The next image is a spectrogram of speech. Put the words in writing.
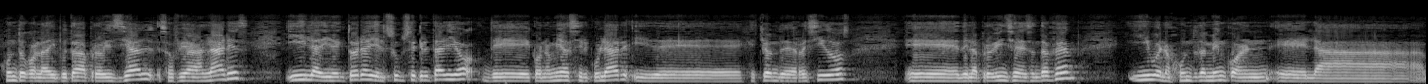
junto con la diputada provincial, Sofía Ganlares, y la directora y el subsecretario de Economía Circular y de Gestión de Residuos eh, de la provincia de Santa Fe. Y bueno, junto también con eh, la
